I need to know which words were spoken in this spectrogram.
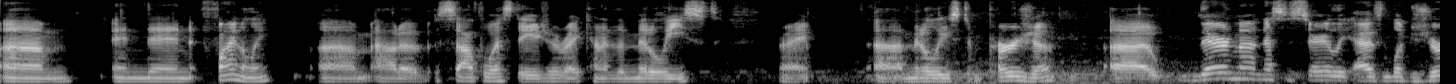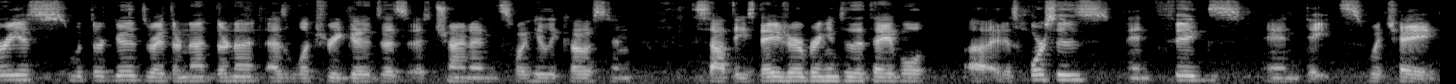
um, and then finally um, out of Southwest Asia, right, kind of the Middle East, right? Uh, Middle East and Persia, uh, they're not necessarily as luxurious with their goods, right? They're not they're not as luxury goods as, as China and the Swahili Coast and Southeast Asia are bringing to the table. Uh, it is horses and figs and dates, which hey,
